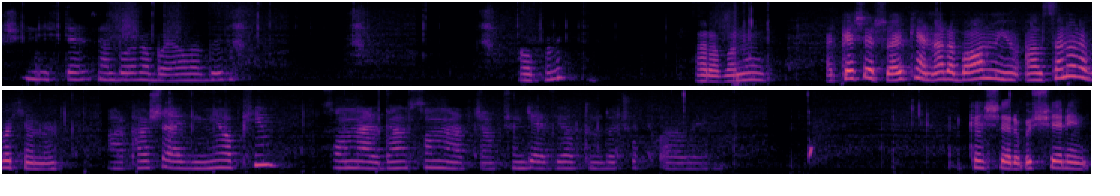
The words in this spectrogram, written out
Şimdi istersen bu arabayı alabilirim. Al bana. Arabanı. Arkadaşlar kendi araba almıyor. Alsan araba kendine. Arkadaşlar evimi yapayım. Sonra evden sonra yapacağım. Çünkü ev yaptığımda çok para veriyorum. Arkadaşlar boş verin.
